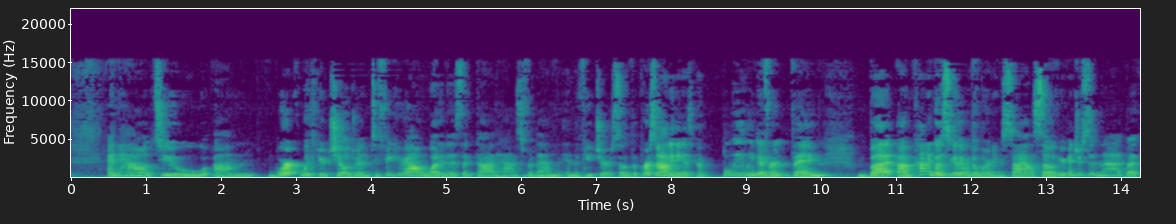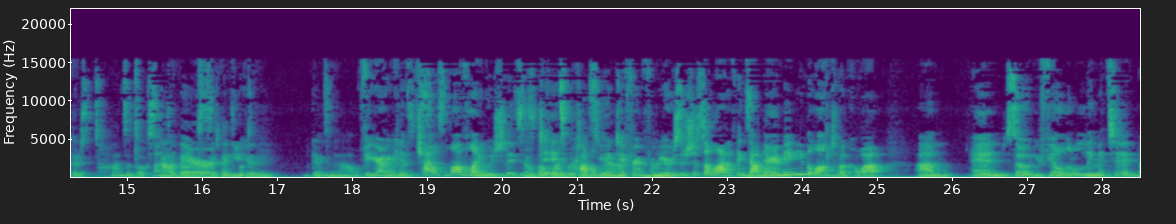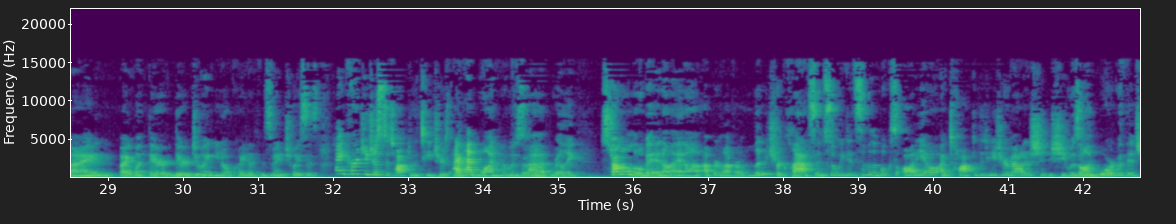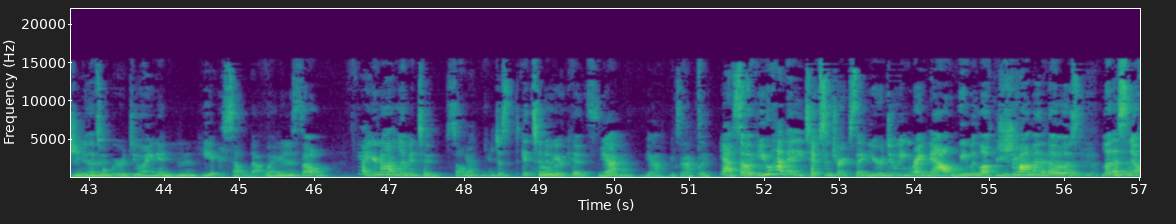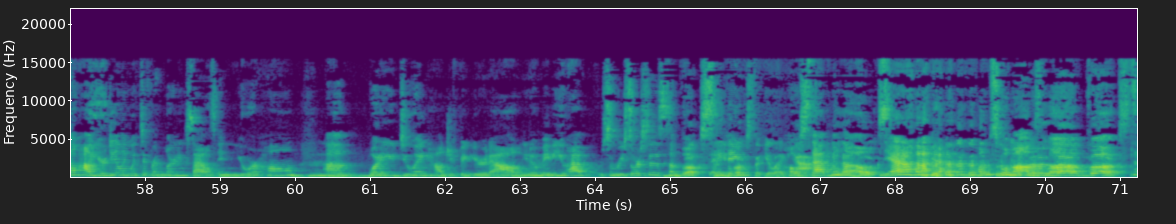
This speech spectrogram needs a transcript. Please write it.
and how to um, work with your children to figure out what it is that God has for them in the future. So the personality thing is a completely different thing. But um, kind of goes together with the learning style. So if you're interested in that, but there's tons of books Tons out of there that you books. can get some help. figure out your kid's child's love language. It's, it's, Oh, it's probably yeah. Mm-hmm. different from yours. There's just a lot of things out there, and maybe you belong to a co-op, um, and so you feel a little limited by Mm-hmm. by what they're they're doing. You don't quite have as many choices. I encourage you just to talk to the teachers. I had one who was uh, really struggled a little bit in a, in a upper level literature class and so we did some of the books audio i talked to the teacher about it she, she was on board with it she knew that's what we were doing and he excelled that way so yeah you're not limited so Yeah. yeah, just get to know your kids Yeah, yeah, exactly. yeah so if you have any tips and tricks that you're doing right now we would love for you to Share comment them. those let us know how you're dealing with different learning styles in your home Mm-hmm. um, what are you doing how'd you figure it out you know maybe you have some resources some books, any anything books that you like. post yeah. that below. books. Yeah, yeah. homeschool moms love books.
